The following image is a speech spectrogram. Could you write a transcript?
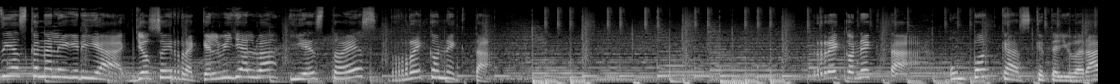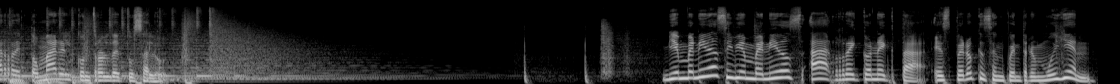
días con alegría, yo soy Raquel Villalba y esto es Reconecta. Reconecta, un podcast que te ayudará a retomar el control de tu salud. Bienvenidas y bienvenidos a Reconecta. Espero que se encuentren muy bien.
